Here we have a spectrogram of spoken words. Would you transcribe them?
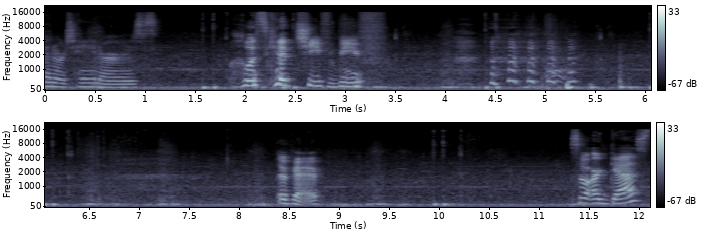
Entertainers. Let's get Chief Beef. okay. So our guests...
